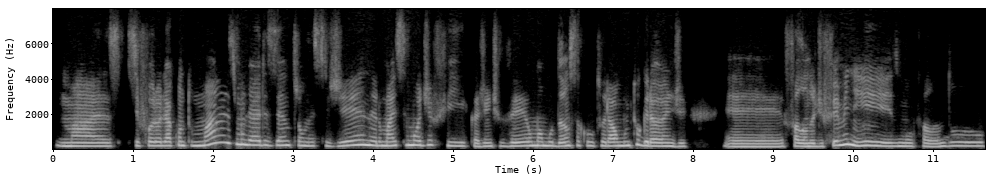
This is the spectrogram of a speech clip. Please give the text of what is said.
Mas se for olhar quanto mais mulheres entram nesse gênero, mais se modifica. A gente vê uma mudança cultural muito grande, é, falando de feminismo, falando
